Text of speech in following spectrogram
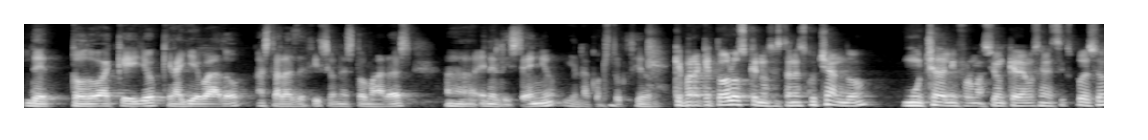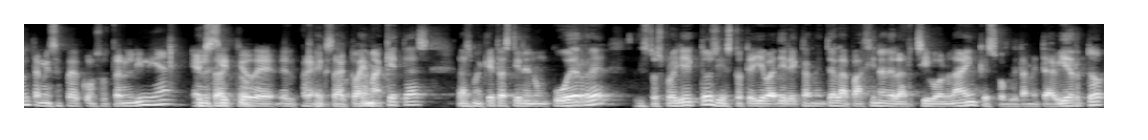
de todo aquello que ha llevado hasta las decisiones tomadas uh, en el diseño y en la construcción. Que para que todos los que nos están escuchando mucha de la información que vemos en esta exposición también se puede consultar en línea en Exacto. el sitio de, del premio. Exacto. Hay maquetas. Las maquetas tienen un QR de estos proyectos y esto te lleva directamente a la página del archivo online, que es completamente abierto.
